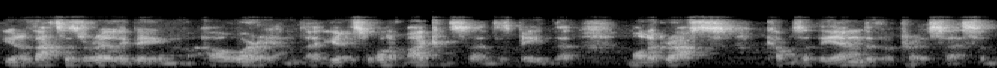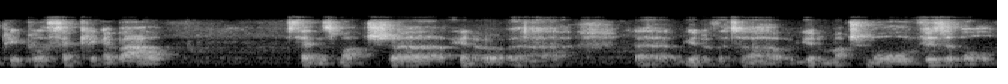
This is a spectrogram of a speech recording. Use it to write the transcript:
You know, that has really been our worry. And, uh, you know, so one of my concerns has been that monographs comes at the end of a process and people are thinking about things much, uh, you know, uh, uh, you know, that are, you know, much more visible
